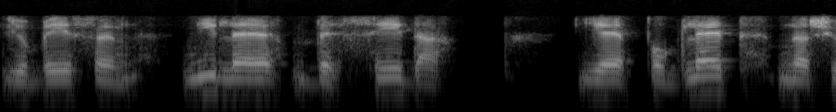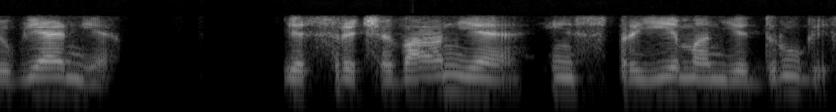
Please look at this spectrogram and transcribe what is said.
Ljubezen ni le beseda, je pogled na življenje, je srečevanje in sprejemanje drugih.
